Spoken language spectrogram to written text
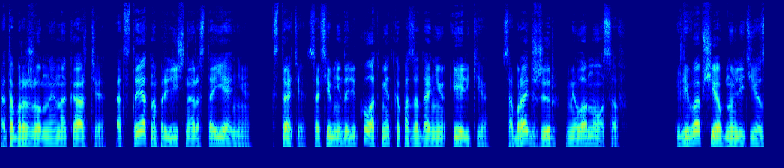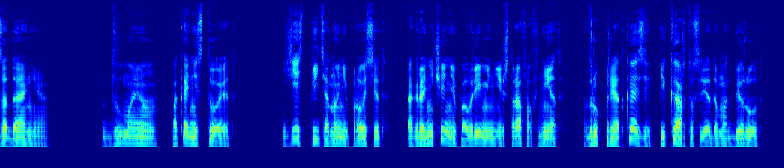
отображенные на карте, отстоят на приличное расстояние. Кстати, совсем недалеко отметка по заданию Эльки – собрать жир меланосов. Или вообще обнулить ее задание. Думаю, пока не стоит. Есть пить оно не просит, ограничений по времени и штрафов нет. Вдруг при отказе и карту следом отберут.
